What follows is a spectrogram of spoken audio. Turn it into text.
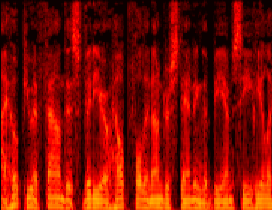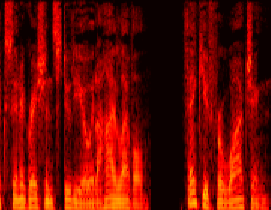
I hope you have found this video helpful in understanding the BMC Helix Integration Studio at a high level. Thank you for watching.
